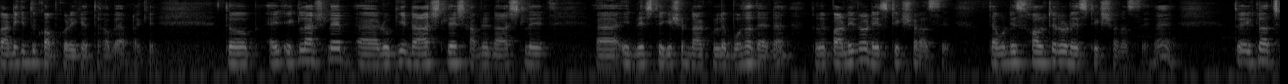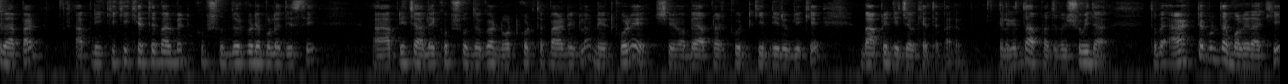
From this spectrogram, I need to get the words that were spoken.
পানি কিন্তু কম করে খেতে হবে আপনাকে। তো এগুলো আসলে রুগী না আসলে, সামনে না আসলে ইনভেস্টিগেশন না করলে বোঝা যায় না। তবে পানিরও রেস্ট্রিকশন আছে। তেমনি সল্টেরও রেস্ট্রিকশন আছে হ্যাঁ? তো এগুলো হচ্ছে ব্যাপার। আপনি কি কি খেতে পারবেন? খুব সুন্দর করে বলে দিছি। আপনি চাইলে খুব সুন্দর করে নোট করতে পারেন এগুলো। নেট করে সেভাবে আপনার কিডনি রুগীকে বা আপনি নিজেও খেতে পারেন। এগুলো কিন্তু আপনার জন্য সুবিধা। তবে আরেকটা কথা বলে রাখি,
